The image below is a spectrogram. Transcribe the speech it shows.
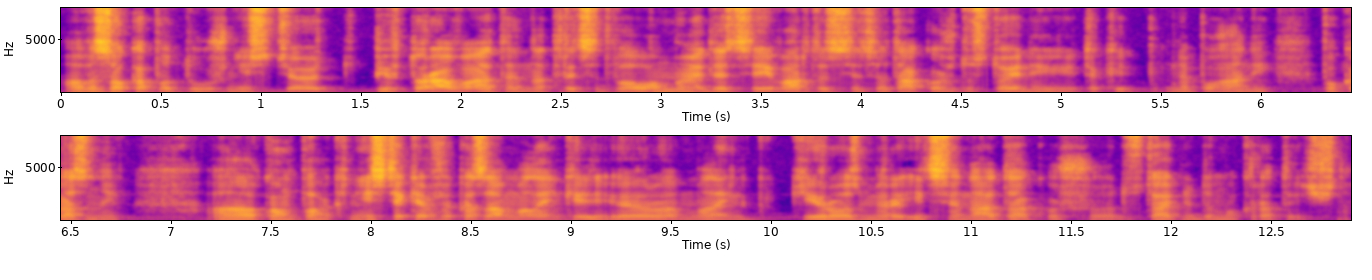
А Висока потужність 1,5 Вт на 32 Ом, і для цієї вартості це також достойний такий непоганий показник. Компактність, як я вже казав, маленькі, е, маленькі розміри, і ціна також достатньо демократична.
